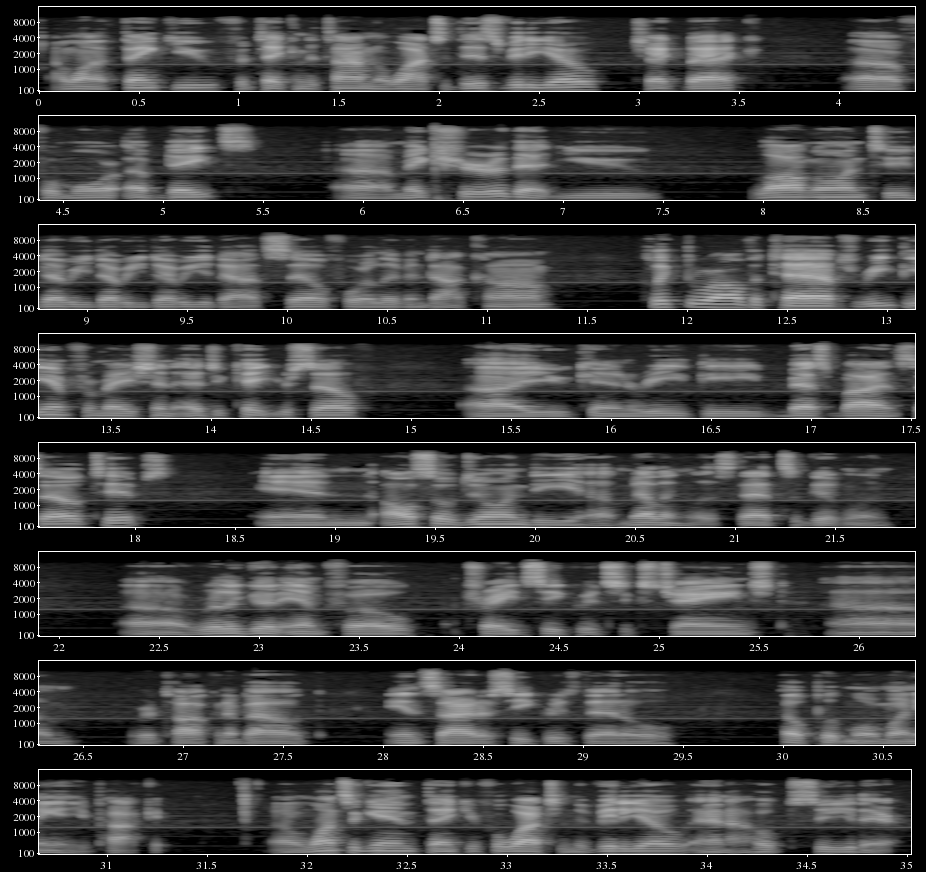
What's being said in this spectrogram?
I want to thank you for taking the time to watch this video. Check back uh, for more updates. Uh, make sure that you log on to www.sellforaliving.com. Click through all the tabs, read the information, educate yourself. Uh, you can read the best buy and sell tips and also join the uh, mailing list. That's a good one. Uh, really good info, trade secrets exchanged. Um, we're talking about insider secrets that'll help put more money in your pocket. Uh, once again, thank you for watching the video, and I hope to see you there.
